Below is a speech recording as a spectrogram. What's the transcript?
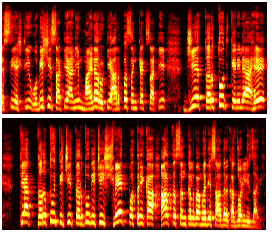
एस सी एस टी ओबीसीसाठी आणि मायनॉरिटी अल्पसंख्याकसाठी जे तरतूद केलेले आहे त्या तरतुदीची तरतुदीची श्वेतपत्रिका अर्थसंकल्पामध्ये सादर का जोडली जावी?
